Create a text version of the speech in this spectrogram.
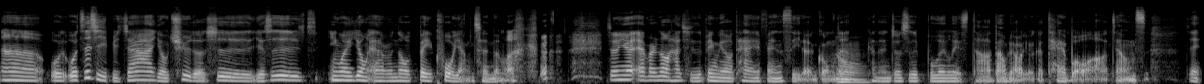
那我我自己比较有趣的是，也是因为用 Evernote 被迫养成的嘛，就因为 Evernote 它其实并没有太 fancy 的功能，可能就是 bullet list 啊，大不了有个 table 啊这样子。对，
